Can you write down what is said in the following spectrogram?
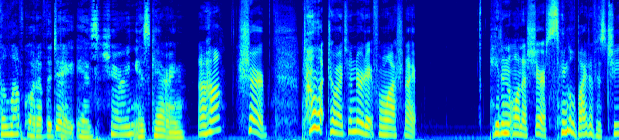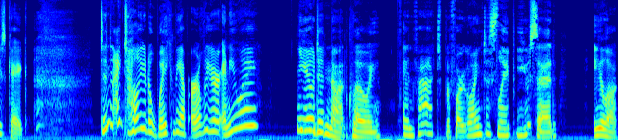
The love quote of the day is sharing is caring. Uh huh. Sure. Tell that to my Tinder date from last night. He didn't want to share a single bite of his cheesecake. Didn't I tell you to wake me up earlier anyway? You did not, Cloe. In fact, before going to sleep, you said, Eloc,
